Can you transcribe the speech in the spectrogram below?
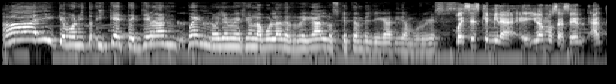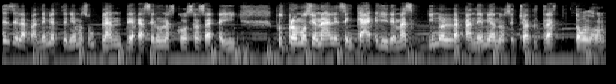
¡Ay, qué bonito! ¿Y qué? ¿Te llegan? Bueno, ya me imagino la bola de regalos que te han de llegar y de hamburguesas. Pues es que mira, eh, íbamos a hacer, antes de la pandemia teníamos un plan de hacer unas cosas ahí, pues promocionales en calle y demás. Vino la pandemia, nos echó atrás todo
